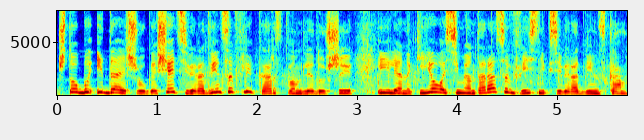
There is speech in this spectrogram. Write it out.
чтобы и дальше угощать северодвинцев лекарством для души. Елена Киева, Семен Тарасов, Вестник Северодвинска.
